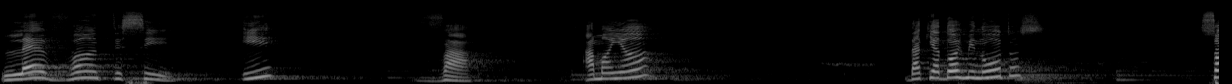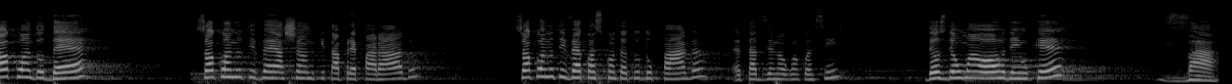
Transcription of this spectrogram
levante-se e vá. Amanhã, daqui a dois minutos, só quando der, Só quando estiver achando que está preparado? Só quando tiver com as contas tudo paga? Está dizendo alguma coisa assim? Deus deu uma ordem, o quê? Vá.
